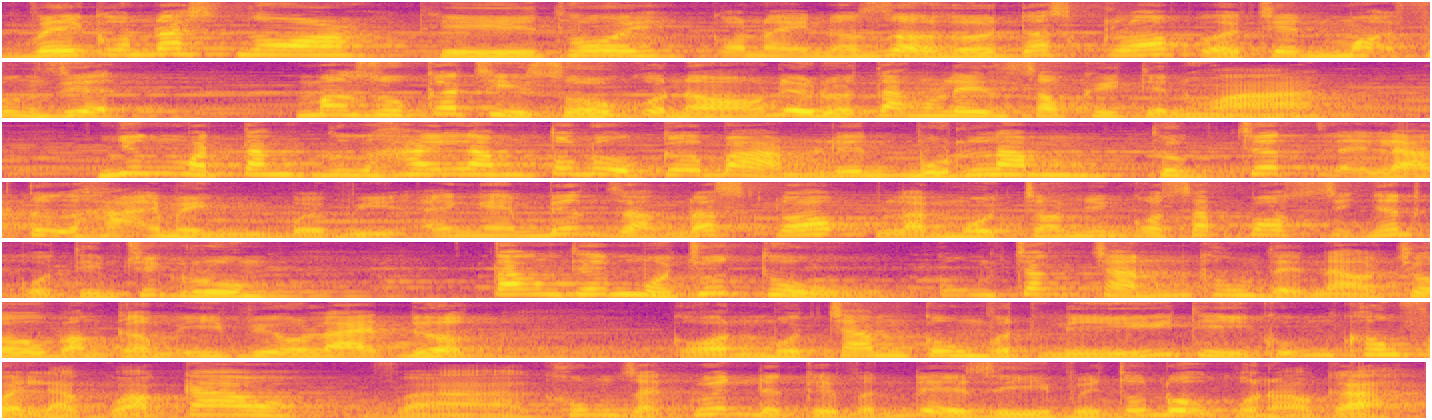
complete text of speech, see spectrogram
Về con Dusknoir thì thôi, con này nó dở hơn Dusclops ở trên mọi phương diện. Mặc dù các chỉ số của nó đều được tăng lên sau khi tiến hóa, nhưng mà tăng từ 25 tốc độ cơ bản lên 45 thực chất lại là tự hại mình bởi vì anh em biết rằng Dusclops là một trong những con support xịn nhất của team Trick Room. Tăng thêm một chút thủ cũng chắc chắn không thể nào trâu bằng cầm Eviolite được. Còn 100 công vật lý thì cũng không phải là quá cao và không giải quyết được cái vấn đề gì với tốc độ của nó cả.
